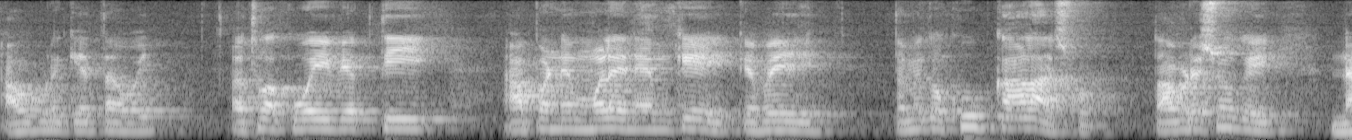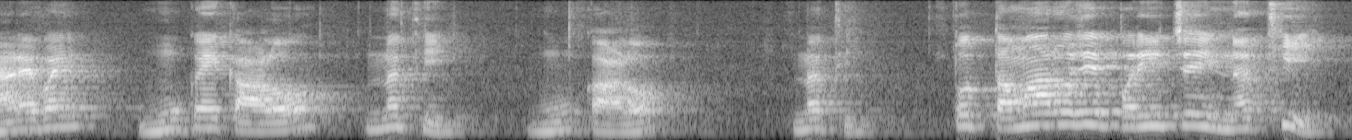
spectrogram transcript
આવું આપણે કહેતા હોય. અથવા કોઈ વ્યક્તિ આપણને મળે ને એમ કહે કે ભાઈ, તમે તો ખૂબ કાળા છો. તો આપણે શું કહીએ? ના ભાઈ, હું કંઈ કાળો નથી. હું કાળો નથી. તો તમારો જે પરિચય નથી,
